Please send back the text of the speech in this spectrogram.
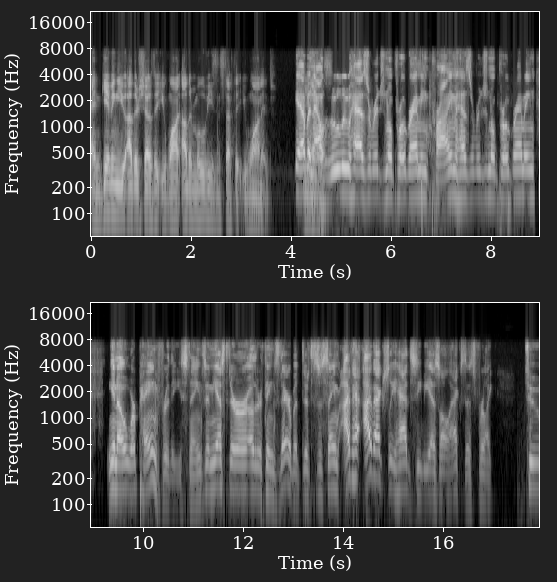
and giving you other shows that you want, other movies and stuff that you wanted. Yeah, you but now know. Hulu has original programming. Prime has original programming. You know, we're paying for these things, and yes, there are other things there, but it's the same. I've ha- I've actually had CBS All Access for like two,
